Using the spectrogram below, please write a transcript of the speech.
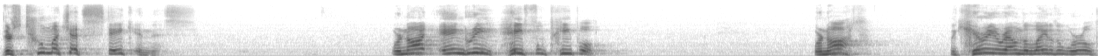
There's too much at stake in this. We're not angry, hateful people. We're not. We carry around the light of the world.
